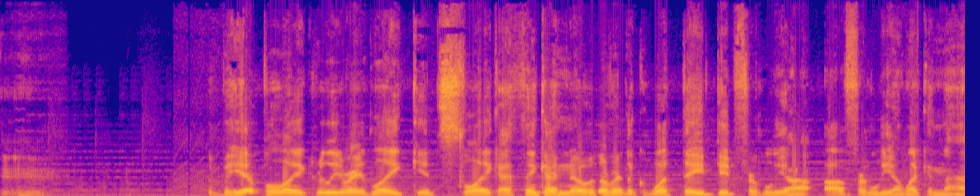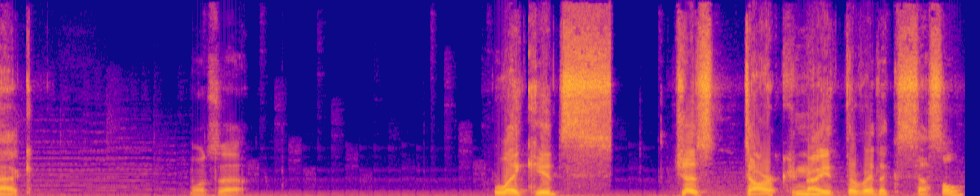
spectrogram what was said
But yeah, but like really right, like it's like I think I know the right like what they did for Leon uh, for Leon like in the hack. What's that? Like it's just Dark Knight the right like Cecil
